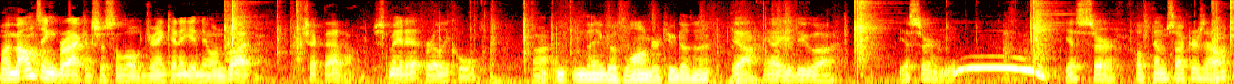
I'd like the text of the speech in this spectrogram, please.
My mounting bracket's just a little janky. I need to get a new one, but check that out. Just made it really cool. Alright. And then it goes longer too, doesn't it? Yeah, yeah, you do, uh, yes sir. Yes sir. Hook them suckers out.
